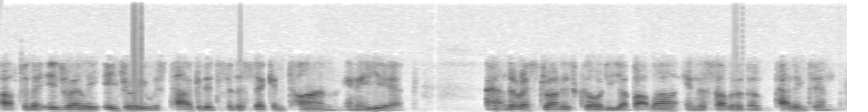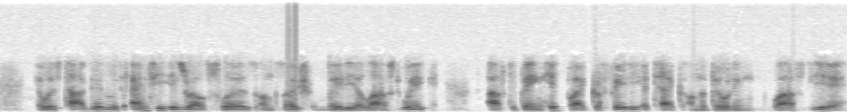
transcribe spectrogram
after the Israeli eatery was targeted for the second time in a year. The restaurant is called Yababa in the suburb of Paddington. It was targeted with anti Israel slurs on social media last week after being hit by a graffiti attack on the building last year.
